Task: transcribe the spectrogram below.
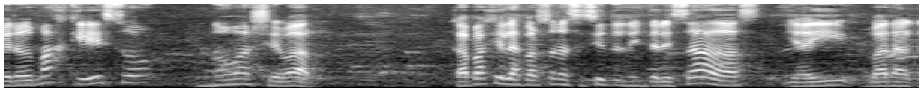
pero más que eso, no va a llevar. Capaz que las personas se sienten interesadas y ahí van a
